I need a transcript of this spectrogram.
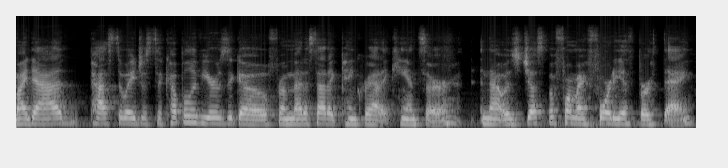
My dad passed away just a couple of years ago from metastatic pancreatic cancer, and that was just before my 40th birthday.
